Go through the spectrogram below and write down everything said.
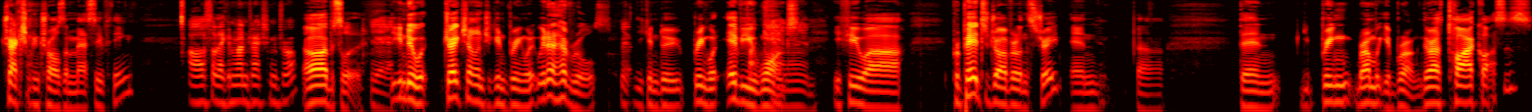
traction control's a massive thing. oh, so they can run traction control. Oh, absolutely. Yeah. You can do it. Drag Challenge. You can bring. what- We don't have rules. Yep. You can do bring whatever you want. Can-Am. If you are prepared to drive it on the street, and uh, then you bring run what you brung. There are tire classes,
